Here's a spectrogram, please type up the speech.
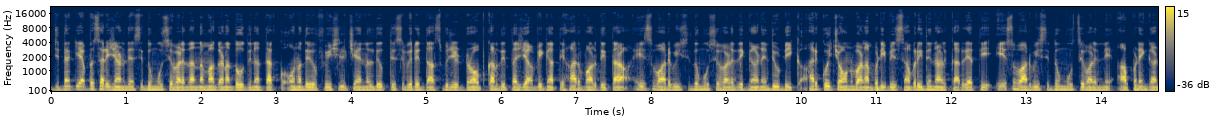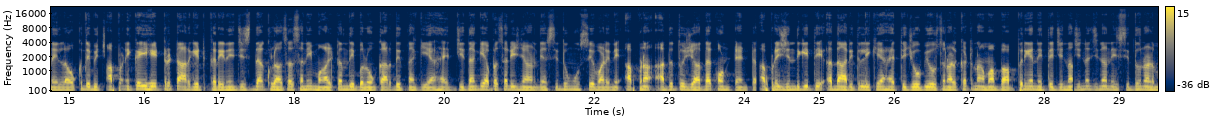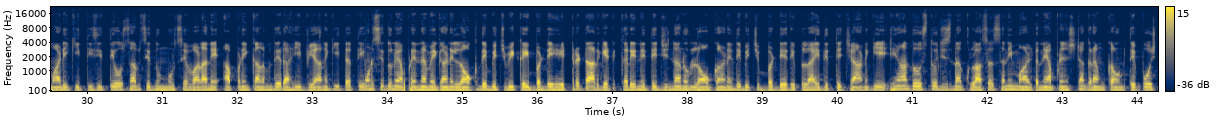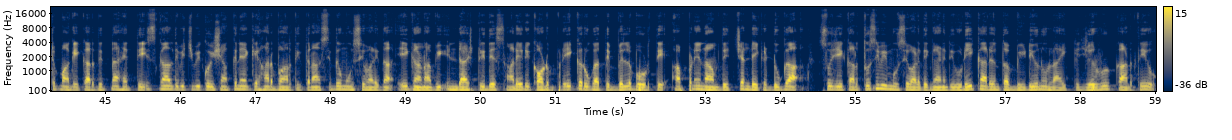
ਜਿੱਦਾਂ ਕਿ ਆਪਾਂ ਸਾਰੇ ਜਾਣਦੇ ਹਾਂ ਸਿੱਧੂ ਮੂਸੇਵਾਲੇ ਦਾ ਨਵਾਂ ਗਾਣਾ 2 ਦਿਨਾਂ ਤੱਕ ਉਹਨਾਂ ਦੇ ਅਫੀਸ਼ੀਅਲ ਚੈਨਲ ਦੇ ਉੱਤੇ ਸਵੇਰੇ 10 ਵਜੇ ਡ੍ਰੌਪ ਕਰ ਦਿੱਤਾ ਜਾਵੇਗਾ ਤੇ ਹਰ ਵਾਰ ਦੀ ਤਰ੍ਹਾਂ ਇਸ ਵਾਰ ਵੀ ਸਿੱਧੂ ਮੂਸੇਵਾਲੇ ਦੇ ਗਾਣੇ ਦੀ ਉਡੀਕ ਹਰ ਕੋਈ ਚਾਹਣ ਵਾਲਾ ਬੜੀ ਬੇਸਬਰੀ ਦੇ ਨਾਲ ਕਰ ਰਿਹਾ ਤੇ ਇਸ ਵਾਰ ਵੀ ਸਿੱਧੂ ਮੂਸੇਵਾਲੇ ਨੇ ਆਪਣੇ ਗਾਣੇ ਲੌਕ ਦੇ ਵਿੱਚ ਆਪਣੇ ਕਈ ਹੇਟਰ ਟਾਰਗੇਟ ਕਰੇ ਨੇ, ਜਿਸ ਦਾ ਖੁਲਾਸਾ ਸਨੀ ਮਾਲਟਨ ਦੇ ਵੱਲੋਂ ਕਰ ਦਿੱਤਾ ਗਿਆ ਹੈ। ਜਿੱਦਾਂ ਕਿ ਆਪਾਂ ਸਾਰੇ ਜਾਣਦੇ ਹਾਂ ਸਿੱਧੂ ਮੂਸੇਵਾਲੇ ਨੇ ਆਪਣਾ ਅੱਧ ਤੋਂ ਜ਼ਿਆਦਾ ਕੰਟੈਂਟ ਆਪਣੀ ਜ਼ਿੰਦਗੀ ਤੇ ਆਧਾਰਿਤ ਲਿਖਿਆ ਹੈ ਤੇ ਜੋ ਵੀ ਉਸ ਨਾਲ ਘਟਨਾਵਾਂ ਵਾਪਰੀਆਂ ਨੇ ਤੇ ਜਿਨ੍ਹਾਂ ਜਿਨ੍ਹਾਂ ਜਿਨ੍ਹਾਂ ਨੇ ਸਿੱਧੂ ਨਾਲ ਮਾੜੀ ਕੀਤੀ ਸੀ ਤੇ ਉਹ ਸਭ ਸਿੱਧੂ ਮੂਸੇਵਾਲਾ ਨੇ ਆਪਣੀ ਕਲਮ ਦੇ ਰਾਹੀਂ ਬਿਆਨ ਕੀਤਾ ਤੇ ਹੁਣ ਸਿੱਧੂ ਨੇ ਆਪਣੇ ਨਵੇਂ ਗਾਣੇ ਲੌਂਕ ਦੇ ਵਿੱਚ ਵੀ ਕਈ ਵੱਡੇ ਹਿੱਟਰ ਟਾਰਗੇਟ ਕਰੇ ਨੇ ਤੇ ਜਿਨ੍ਹਾਂ ਨੂੰ ਲੌਂਕ ਗਾਣੇ ਦੇ ਵਿੱਚ ਵੱਡੇ ਰਿਪਲਾਈ ਦਿੱਤੇ ਜਾਣਗੇ। ਜੀ ਹਾਂ ਦੋਸਤੋ, ਜਿਸ ਦਾ ਖੁਲਾਸਾ ਸਨੀ ਮਾਲਟਨ ਨੇ ਆਪਣੇ ਇੰਸਟਾਗ੍ਰam ਅਕਾਊਂਟ ਤੇ ਪੋਸਟ ਪਾ ਕੇ ਕਰ ਦਿੱਤਾ ਹੈ ਤੇ ਇਸ ਗੱਲ ਦੇ ਵਿੱਚ ਵੀ ਕੋਈ ਸ਼ੱਕ ਨਹੀਂ ਹੈ ਕਿ ਹਰ ਵਾਰ ਦੀ ਤਰ੍ਹਾਂ ਸਿੱਧੂ ਮੂਸੇਵਾਲੇ ਦਾ ਇਹ ਗਾਣਾ ਵੀ ਇੰਡਸਟਰੀ ਦੇ ਸਾਰੇ ਰਿਕਾਰਡ ਬ੍ਰੇਕ ਕਰੂਗਾ ਤੇ ਬਿਲਬੋਰਡ ਤੇ ਆਪਣੇ ਨਾਮ ਦੇ ਝੰਡੇ ਕੱਢੂਗਾ। ਸੋ ਜੇਕਰ ਤੁਸੀਂ ਵੀ ਮੂਸੇਵਾਲੇ ਦੇ ਗਾਣੇ ਦੀ ਉਡੀਕ ਕਰ ਰਹੇ ਹੋ ਤਾਂ ਵੀਡੀਓ ਨੂੰ ਲਾਈਕ ਜ਼ਰੂਰ ਕਰ ਦਿਓ।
